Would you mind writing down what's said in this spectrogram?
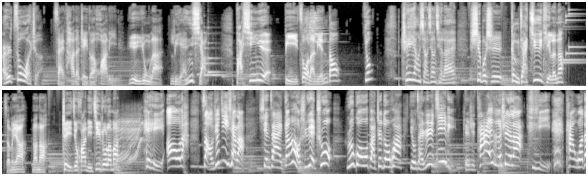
而作者在他的这段话里运用了联想，把新月比作了镰刀。哟，这样想象起来是不是更加具体了呢？怎么样，闹闹，这句话你记住了吗？嘿嘿，哦了，早就记下了。现在刚好是月初。如果我把这段话用在日记里，真是太合适了。嘿嘿，看我的！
